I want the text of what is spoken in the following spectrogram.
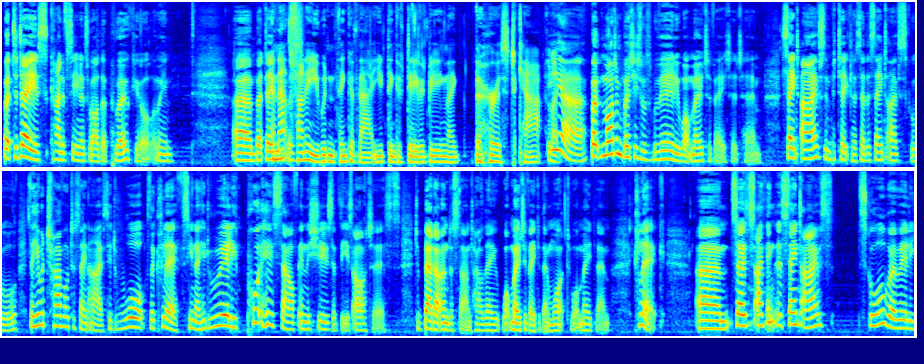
but today is kind of seen as rather parochial. I mean, um, but David and that's was, funny. You wouldn't think of that. You'd think of David being like the Hirst cat. Like. Yeah, but modern British was really what motivated him. St Ives, in particular, so the St Ives School. So he would travel to St Ives. He'd walk the cliffs. You know, he'd really put himself in the shoes of these artists to better understand how they, what motivated them, what what made them click. Um, so I think the St Ives School were really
